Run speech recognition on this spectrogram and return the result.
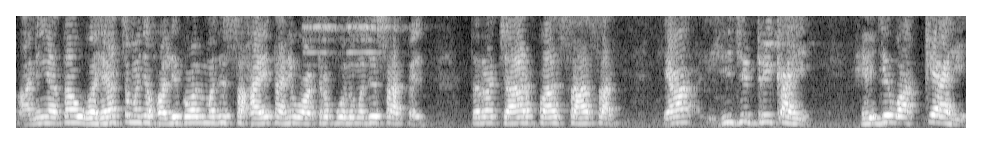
आणि आता वह्याच म्हणजे व्हॉलीबॉलमध्ये सहा आहेत आणि वॉटर पोलो मध्ये सात आहेत. तर चार पाच सहा सात. या ही जी ट्रिक आहे हे जे वाक्य आहे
